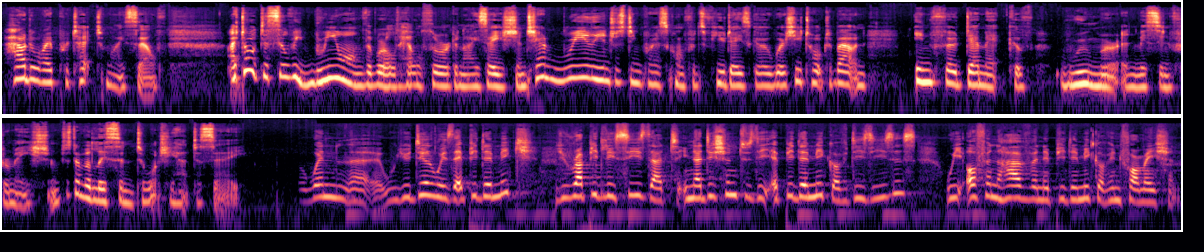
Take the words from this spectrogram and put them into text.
How do I protect myself? I talked to Sylvie Briand the World Health Organization. She had a really interesting press conference a few days ago where she talked about an infodemic of rumor and misinformation. Just have a listen to what she had to say. When uh, you deal with epidemic, you rapidly see that in addition to the epidemic of diseases, we often have an epidemic of information.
